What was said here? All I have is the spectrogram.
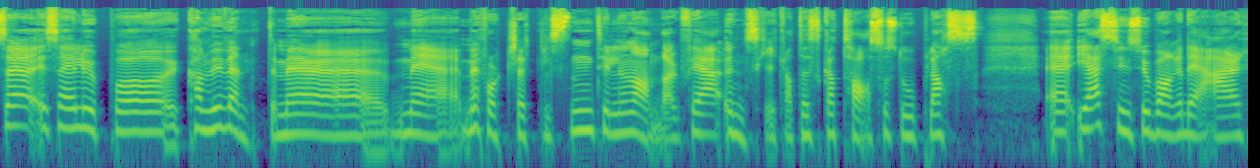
så jeg, så jeg lurer på Kan vi vente med, med, med, fortsettelsen til en annen dag? For jeg ønsker ikke at det skal ta så stor plass. Eh, jeg syns jo bare det er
